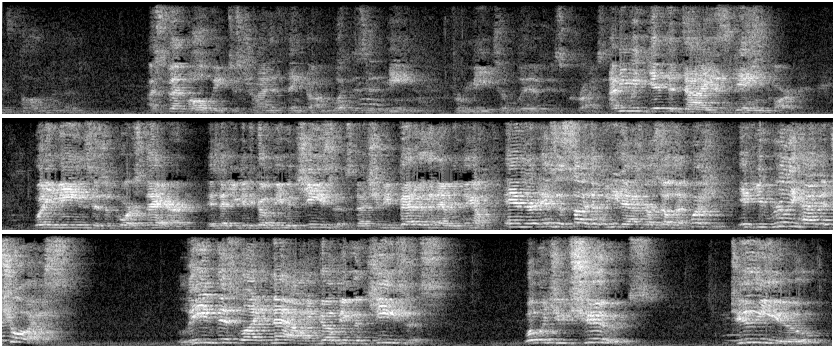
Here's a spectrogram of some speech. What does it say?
Your thought on that? I spent all week just trying to think on what does it mean for me to live is Christ. I mean, we get the die is gain part. What he means is, of course, there is that you get to go be with Jesus. That should be better than everything else. And there is a side that we need to ask ourselves that question. If you really had the choice, leave this life now and go be with Jesus, what would you choose? Do you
